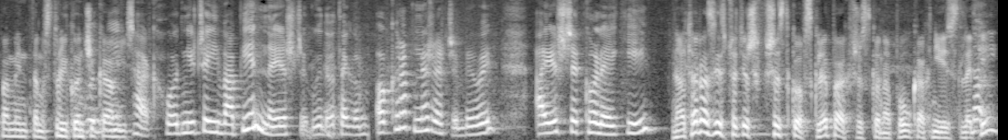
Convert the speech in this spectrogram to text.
Pamiętam z trójkącikami. Tak, chłodnicze i wapienne jeszcze były do tego. Okropne rzeczy były, a jeszcze kolejki. No teraz jest przecież wszystko w sklepach, wszystko na półkach, nie jest lepiej?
